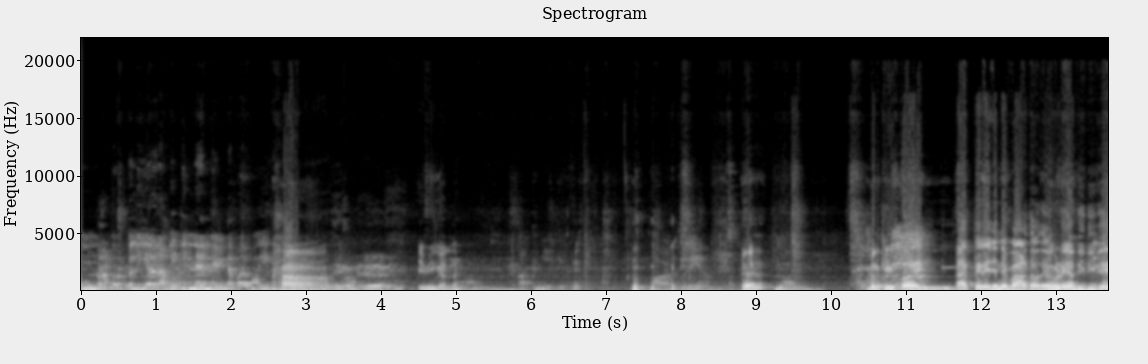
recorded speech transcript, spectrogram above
ਉਹਨਾਂ ਕੋਲ ਕਲੀਅਰ ਆ ਵੀ ਕਿੰਨੇ ਮਿੰਟ ਪਰ ਹੋਈ। ਹਾਂ। ਇਹ ਵੀ ਗੱਲ ਕੇ ਹੈ ਮਨਕੀਰਤ ਓਏ ਆ ਤੇਰੇ ਜਿੰਨੇ ਵਾਲ ਤਾਂ ਉਹਦੇ ਹੋਣੇ ਆ ਦੀਦੀ ਦੇ।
